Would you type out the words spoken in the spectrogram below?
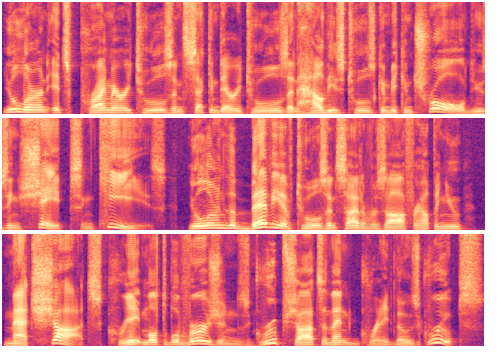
You'll learn its primary tools and secondary tools and how these tools can be controlled using shapes and keys. You'll learn the bevy of tools inside of Resolve for helping you match shots, create multiple versions, group shots, and then grade those groups.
